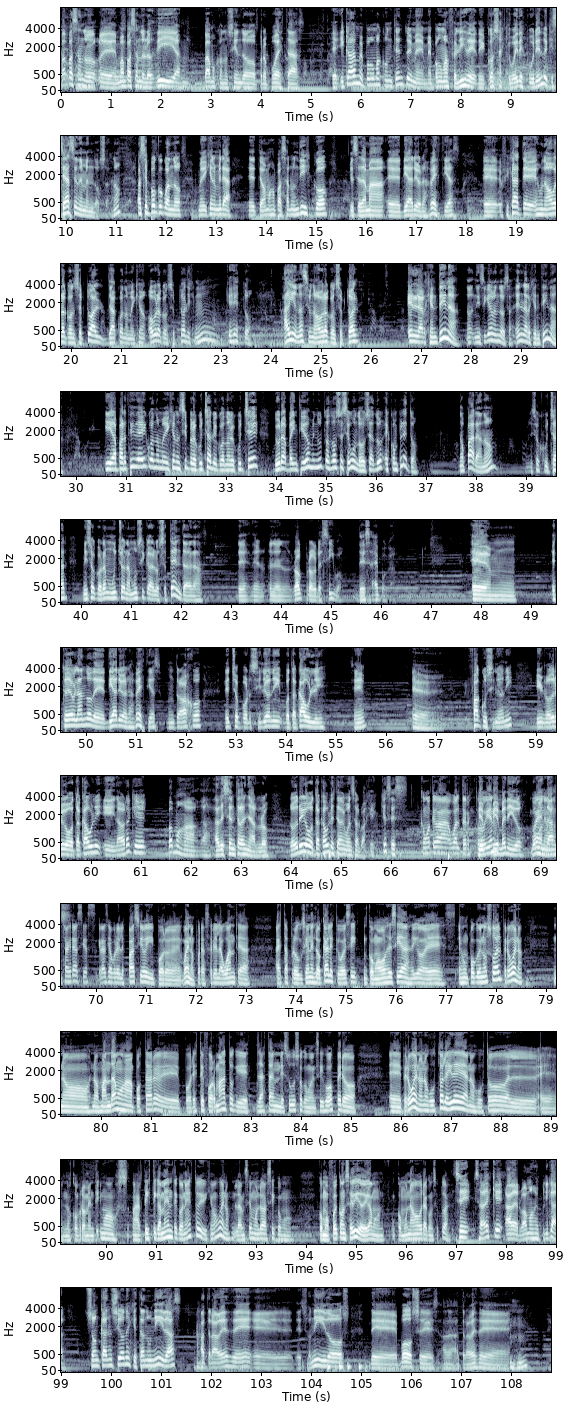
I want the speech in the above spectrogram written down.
Va pasando, eh, van pasando los días, vamos conociendo propuestas. eh, y cada vez me pongo más contento y me, me pongo más feliz de, de cosas que voy descubriendo y que se hacen en Mendoza, ¿no? Hace poco cuando me dijeron, mira, eh, te vamos a pasar un disco que se llama eh, Diario de las Bestias. Fíjate, es una obra conceptual. Ya cuando me dijeron obra conceptual, dije, "Mm, ¿qué es esto? ¿Alguien hace una obra conceptual en la Argentina? No, ni siquiera en Mendoza, en la Argentina. Y a partir de ahí cuando me dijeron, sí, pero escucharlo, y cuando lo escuché, dura 22 minutos 12 segundos, o sea, es completo. No para, ¿no? Me hizo escuchar, me hizo acordar mucho la música de los 70, de las, de- del rock progresivo de esa época. Em, estoy hablando de Diario de las Bestias, un trabajo hecho por Silioni Botacauli, ¿sí? Eh, Facu Silioni y Rodrigo Botacauli, y la verdad que vamos a, a- a desentrañarlo. Rodrigo Botacauli está en el Buen Salvaje. ¿Qué haces? ¿Cómo te va, Walter? ¿Todo bien? Bienvenido. ¿Cómo Bueno, muchas gracias. Gracias por el espacio y por, eh, bueno, por hacer el aguante a, a estas producciones locales que vos decís, como vos decías, digo, es, es un poco inusual, pero bueno, nos, nos mandamos a apostar eh, por este formato que ya está en desuso, como decís vos, pero, eh, pero bueno, nos gustó la idea, nos gustó el, eh, nos comprometimos artísticamente con esto y dijimos, bueno, lancémoslo así como, como fue concebido, digamos, como una obra conceptual. Sí, ¿sabes qué? A ver, vamos a explicar. Son canciones que están unidas Ajá. a través de, eh, de sonidos, de voces, a, a través de...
